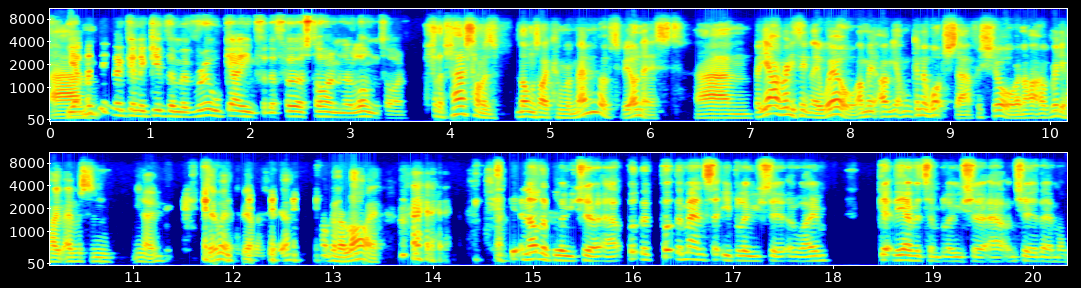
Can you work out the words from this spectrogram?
Um, yeah, I think they're going to give them a real game for the first time in a long time. For the first time as long as I can remember, to be honest. Um, but yeah, I really think they will. I mean, I, am going to watch that for sure, and I really hope Everton, you know, do it. To be honest with you, I'm not going to lie. get another blue shirt out. Put the put the Man City blue shirt away. And get the Everton blue shirt out and cheer them on.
